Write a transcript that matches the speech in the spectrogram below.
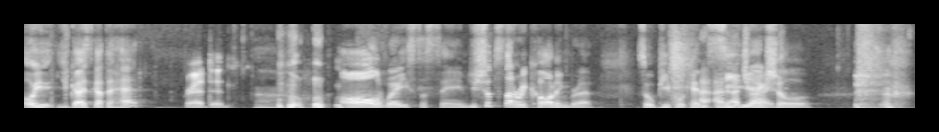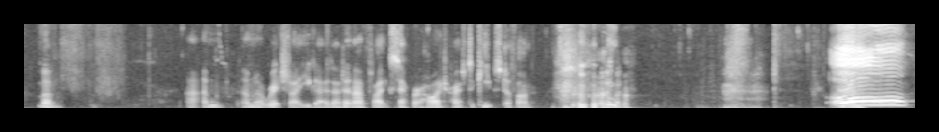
Oh, you, you guys got the head? Brad did. Always the same. You should start recording, Brad. So people can I- I- see I the tried. actual... My, I'm I'm not rich like you guys. I don't have like separate hard drives to keep stuff on. Oh!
